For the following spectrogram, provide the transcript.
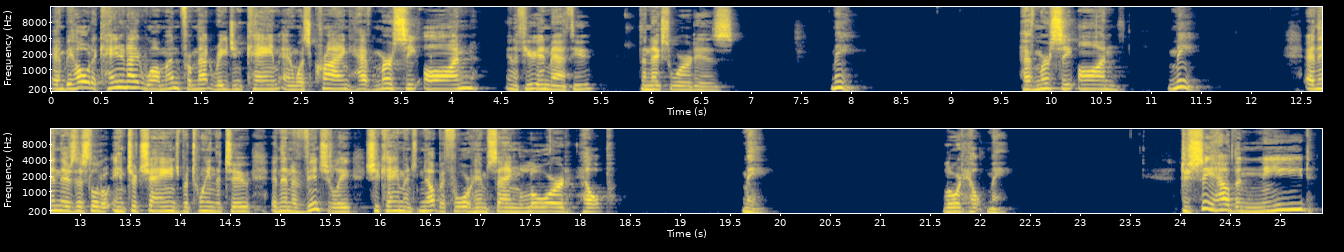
and behold, a Canaanite woman from that region came and was crying, Have mercy on, and if you're in Matthew, the next word is me. Have mercy on me. And then there's this little interchange between the two. And then eventually she came and knelt before him saying, Lord, help me. Lord, help me. Do you see how the need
